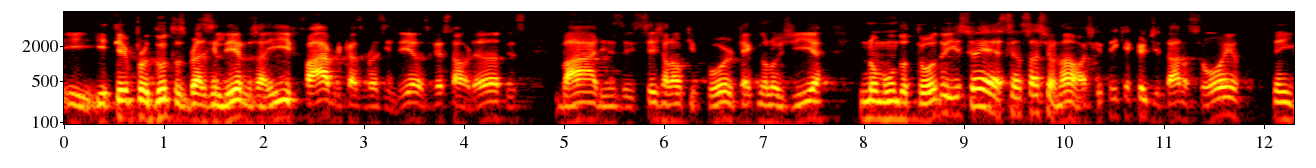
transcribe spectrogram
e, e, ter produtos brasileiros aí, fábricas brasileiras, restaurantes, bares, seja lá o que for, tecnologia no mundo todo. E isso é sensacional. Acho que tem que acreditar no sonho, tem,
